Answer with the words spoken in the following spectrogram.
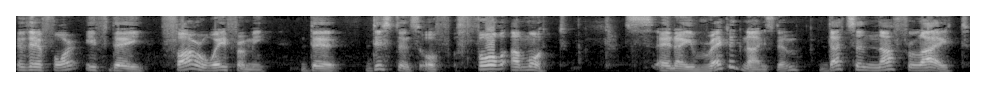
And therefore, if they far away from me, the distance of four amot, and I recognize them, that's enough light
